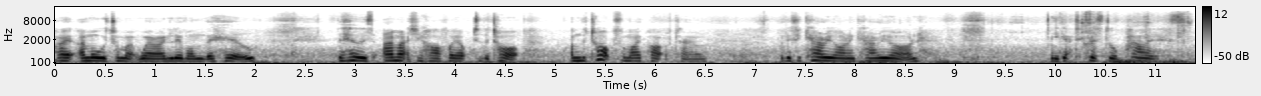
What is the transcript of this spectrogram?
I, I'm always talking about where I live on the hill. The hill is, I'm actually halfway up to the top. I'm the top for my part of town, but if you carry on and carry on, you get to Crystal Palace.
